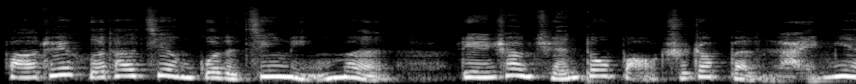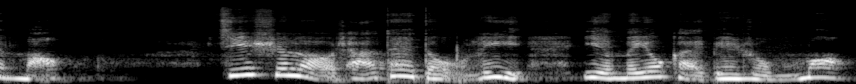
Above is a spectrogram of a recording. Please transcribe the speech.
法推和他见过的精灵们脸上全都保持着本来面貌。即使老茶戴斗笠，也没有改变容貌。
